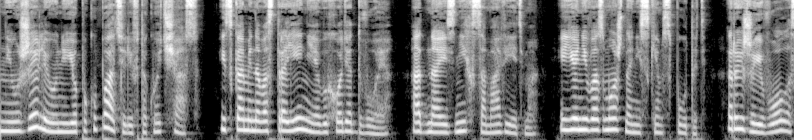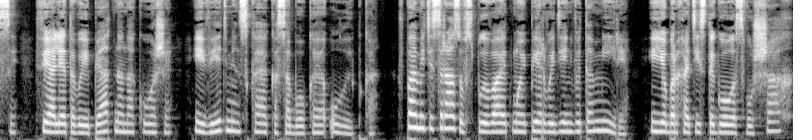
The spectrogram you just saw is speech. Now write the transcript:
Неужели у нее покупатели в такой час? Из каменного строения выходят двое. Одна из них сама ведьма. Ее невозможно ни с кем спутать. Рыжие волосы, фиолетовые пятна на коже и ведьминская кособокая улыбка. В памяти сразу всплывает мой первый день в этом мире. Ее бархатистый голос в ушах,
